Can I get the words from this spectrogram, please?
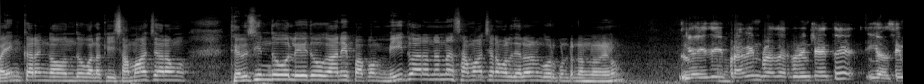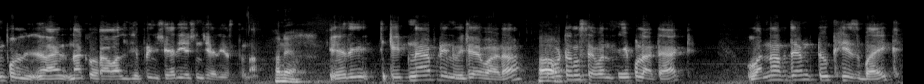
భయంకరంగా ఉందో వాళ్ళకి ఈ సమాచారం తెలిసిందో లేదో కానీ పాపం మీ ద్వారానన్నా సమాచారం వాళ్ళు తెలియాలని కోరుకుంటున్నాను నేను. ఇక ఇది ప్రవీణ్ బ్రదర్ గురించి అయితే ఇక సింపుల్ నాకు వాళ్ళు చెప్పింది షేర్ చేసి షేర్ చేస్తున్నా. ఏది? Kidnapped in Vijayawada. Total seven people attacked. One of them took his bike.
